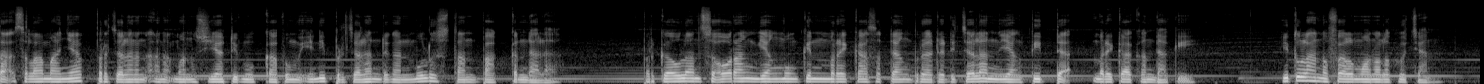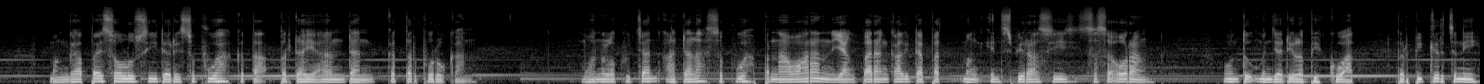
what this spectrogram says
tak selamanya perjalanan anak manusia di muka bumi ini berjalan dengan mulus tanpa kendala. Pergaulan seorang yang mungkin mereka sedang berada di jalan yang tidak mereka kehendaki. Itulah novel monolog hujan. Menggapai solusi dari sebuah ketakberdayaan dan keterpurukan. Monolog hujan adalah sebuah penawaran yang barangkali dapat menginspirasi seseorang untuk menjadi lebih kuat, berpikir jernih,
